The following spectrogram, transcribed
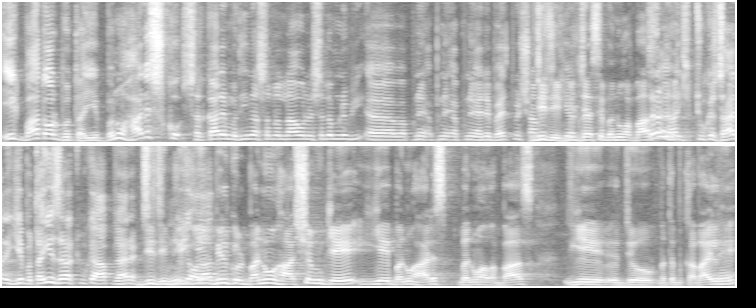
ایک بات اور بتائیے بنو حارث کو سرکار مدینہ صلی اللہ علیہ وسلم نے بھی اپنے اپنے اپنے اہل بیت میں جی شامل جی کیا جیسے بنو عباس چونکہ ظاہر ہے یہ بتائیے ذرا کیونکہ آپ ظاہر ہے جی جی بالکل بنو ہاشم کے یہ بنو حارث بنو عباس یہ جو مطلب قبائل ہیں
